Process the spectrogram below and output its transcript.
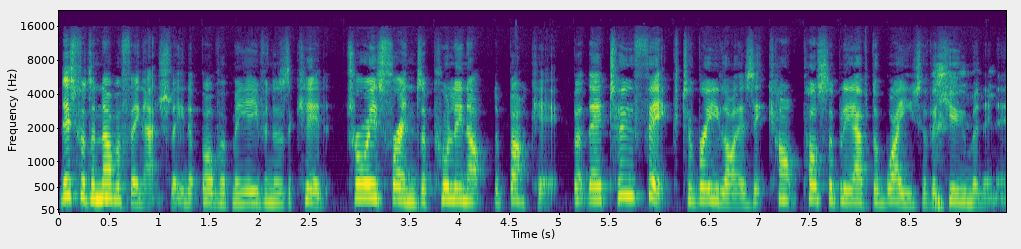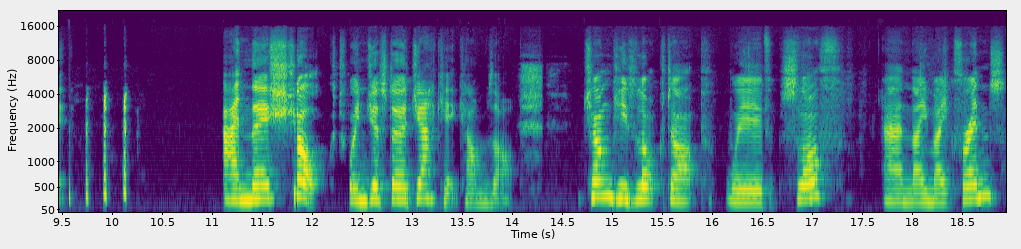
this was another thing actually that bothered me even as a kid. Troy's friends are pulling up the bucket, but they're too thick to realise it can't possibly have the weight of a human in it. and they're shocked when just her jacket comes up. Chunky's locked up with Sloth and they make friends.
